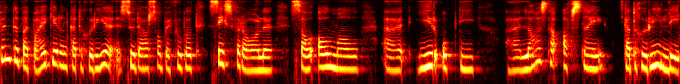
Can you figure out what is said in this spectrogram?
punte wat baie keer in kategorieë is. So daar sal byvoorbeeld 6 verhale sal almal uh hier op die uh laaste afsny kategorie lê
